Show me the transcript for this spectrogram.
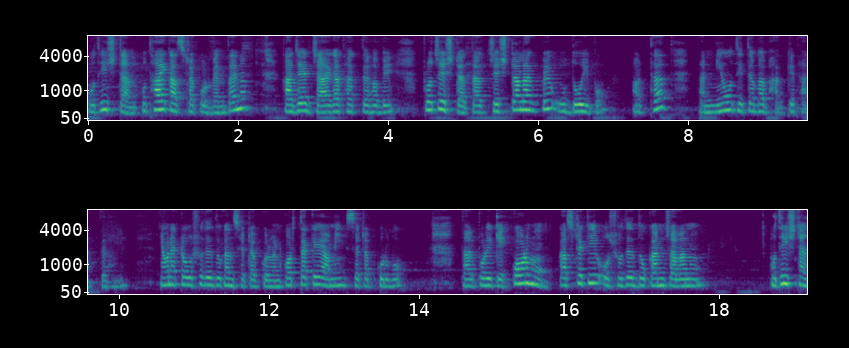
অধিষ্ঠান, কোথায় কাজটা করবেন, তাই না? কাজের জায়গা থাকতে হবে। প্রচেষ্টা, তার চেষ্টা লাগবে উদৈব অর্থাৎ তার নিয়তিতে বা ভাগ্যে থাকতে হবে। যেমন একটা ওষুধের দোকান সেট আপ করবেন। কর্তাকে আমি সেট আপ করব। তারপরে কে? কর্ম, কাজটা কি? ওষুধের দোকান চালানো প্রতিষ্ঠান,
